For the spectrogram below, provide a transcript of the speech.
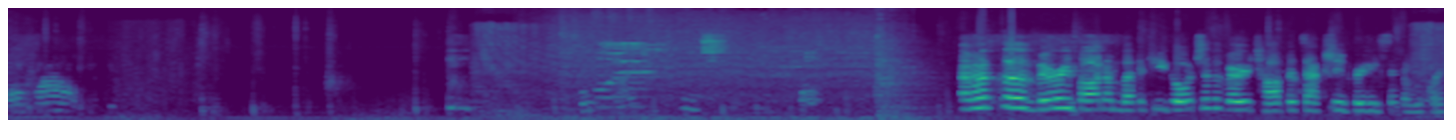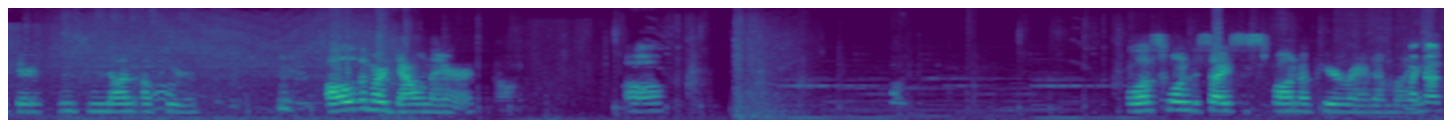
Oh wow. I'm at the very bottom, but if you go to the very top, it's actually pretty safe. Like there's, there's none up here. all of them are down there. Oh. Unless one decides to spawn up here randomly, Oh my God.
